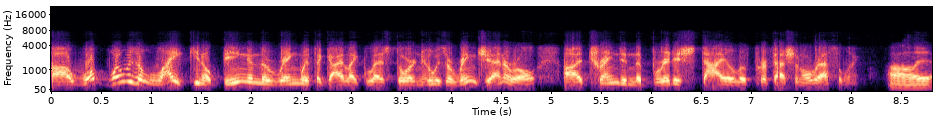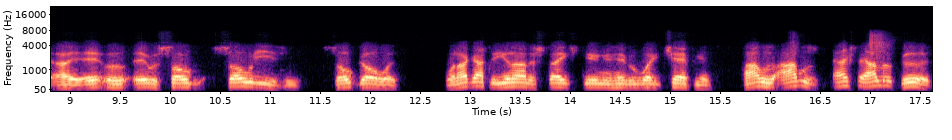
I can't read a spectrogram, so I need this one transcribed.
Uh, what what was it like, you know, being in the ring with a guy like Les Thornton, who was a ring general, uh, trained in the British style of professional wrestling? Oh, it, it it was so so easy, so going. When I got the United States Junior Heavyweight Champion, I was I was actually I looked good.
